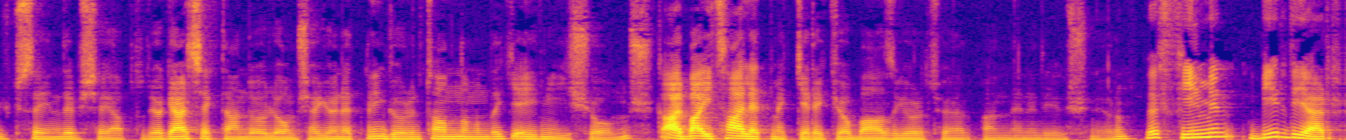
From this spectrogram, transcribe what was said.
yükseğinde bir şey yaptı diyor. Gerçekten de öyle olmuş. Yani yönetmenin görüntü anlamındaki en iyi işi olmuş. Galiba ithal etmek gerekiyor bazı görüntü yönetmenlerini diye düşünüyorum. Ve filmin bir diğer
